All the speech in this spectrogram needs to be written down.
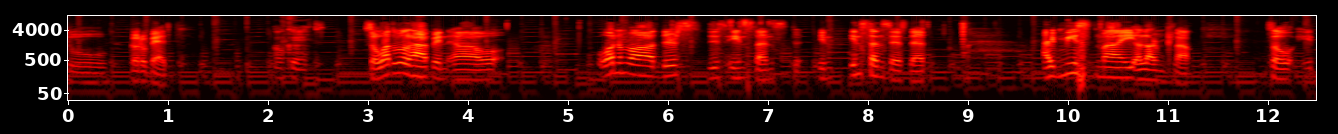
to go to bed. Okay. So what will happen? Uh, one of uh, there's this instance in instances that I missed my alarm clock, so it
